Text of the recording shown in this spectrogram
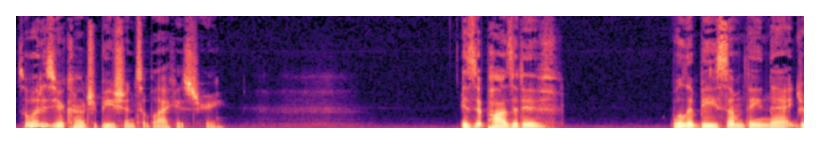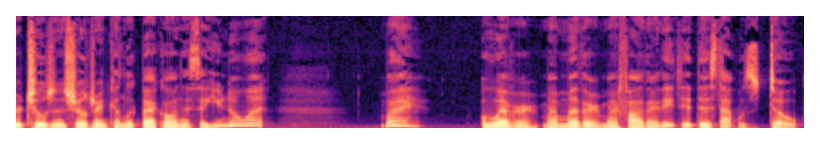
So, what is your contribution to Black history? Is it positive? Will it be something that your children's children can look back on and say, you know what? My whoever, my mother, my father, they did this. That was dope.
